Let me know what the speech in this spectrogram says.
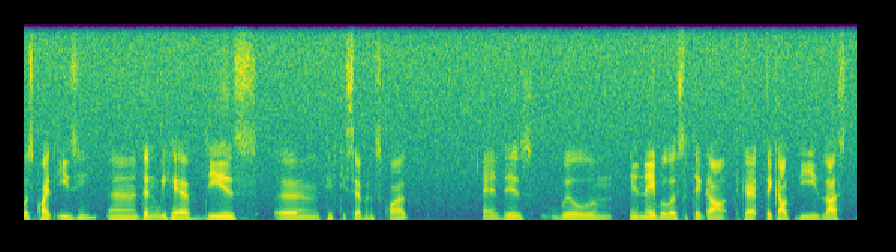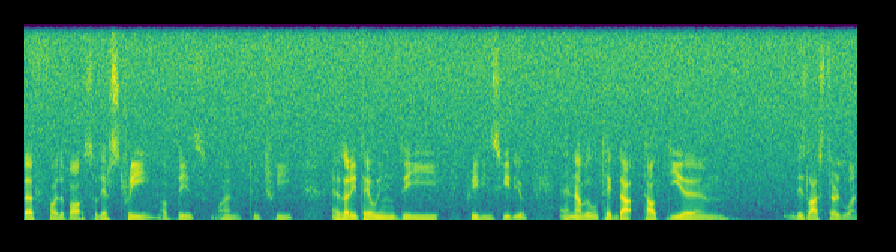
Was quite easy. Uh, then we have these um, 57 squad, and this will um, enable us to take out take, out- take out the last buff for the boss. So there's three of these, one, two, three, as I detailed in the previous video. And now we will take that out the um, this last third one.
